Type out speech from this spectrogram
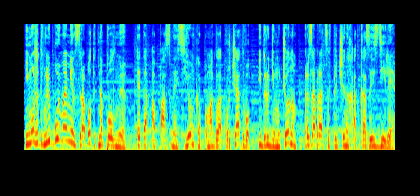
и может в любой момент сработать на полную. Эта опасная съемка помогла Курчатову и другим ученым разобраться в причинах отказа изделия.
